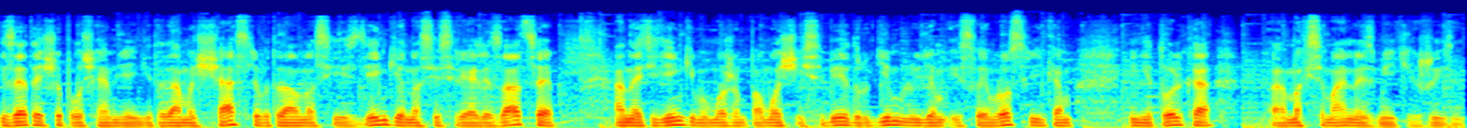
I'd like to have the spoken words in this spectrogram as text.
и за это еще получаем деньги. Тогда мы счастливы, тогда у нас есть деньги, у нас есть реализация, а на эти деньги мы можем помочь и себе, и другим людям, и своим родственникам, и не только максимально изменить их жизнь.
